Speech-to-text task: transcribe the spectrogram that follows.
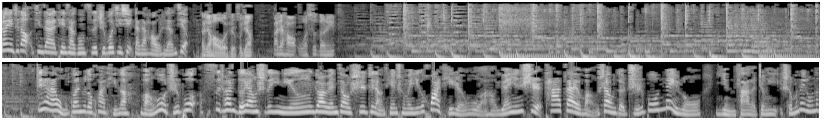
商业之道，尽在天下公司。直播继续。大家好，我是梁静。大家好，我是富江。大家好，我是德林。接下来我们关注的话题呢，网络直播。四川德阳市的一名幼儿园教师这两天成为一个话题人物了哈，原因是他在网上的直播内容引发了争议。什么内容呢？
